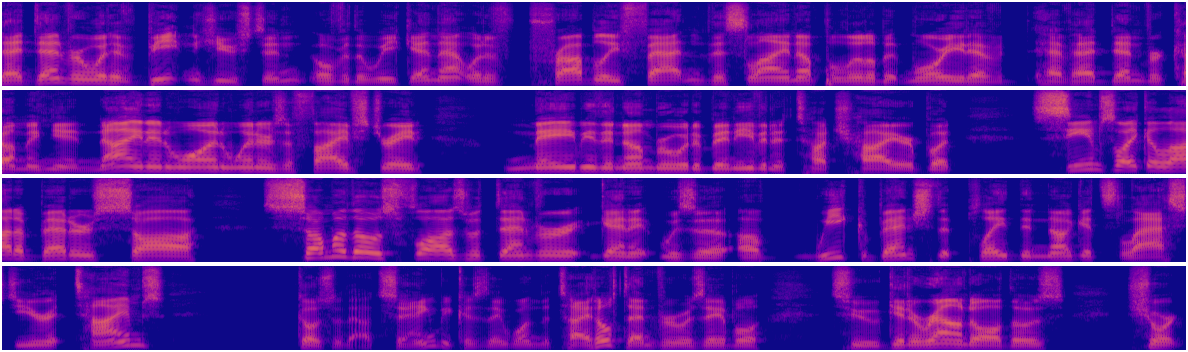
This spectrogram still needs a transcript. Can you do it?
that Denver would have beaten Houston over the weekend. That would have probably fattened this line up a little bit more. You'd have, have had Denver coming in nine and one, winners of five straight. Maybe the number would have been even a touch higher, but seems like a lot of bettors saw some of those flaws with Denver, again, it was a, a weak bench that played the Nuggets last year at times. Goes without saying because they won the title. Denver was able to get around all those short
